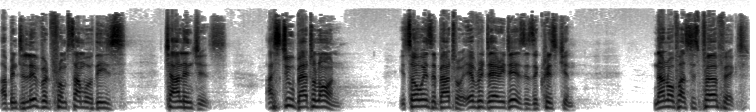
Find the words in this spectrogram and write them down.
I've been delivered from some of these challenges. I still battle on. It's always a battle. Every day it is as a Christian. None of us is perfect.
